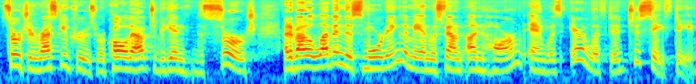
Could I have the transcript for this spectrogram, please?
Search and rescue crews were called out to begin the search. At about 11 this morning, the man was found unharmed and was airlifted to safety.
